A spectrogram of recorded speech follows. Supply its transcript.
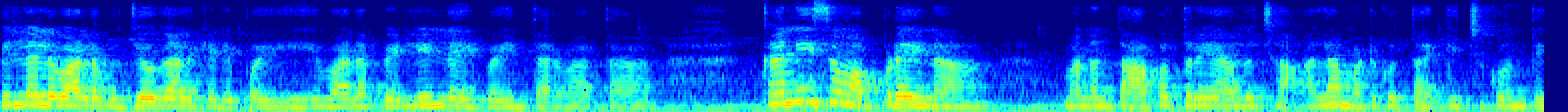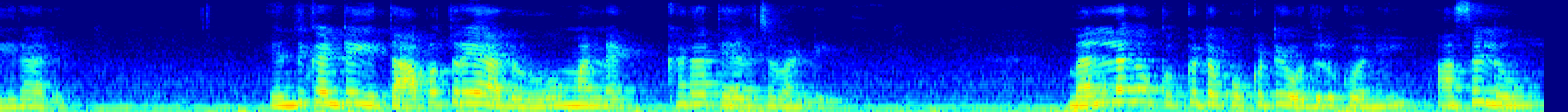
పిల్లలు వాళ్ళ ఉద్యోగాలకు వెళ్ళిపోయి వాళ్ళ పెళ్ళిళ్ళు అయిపోయిన తర్వాత కనీసం అప్పుడైనా మనం తాపత్రయాలు చాలా మటుకు తగ్గించుకొని తీరాలి. ఎందుకంటే ఈ తాపత్రయాలు మన ఎక్కడా తేల్చవండి. మెల్లగా ఒక్కొక్కటి ఒక్కొక్కటి వదులుకొని అసలు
